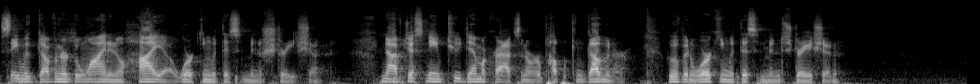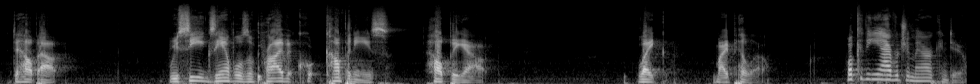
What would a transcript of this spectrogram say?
Same with Governor DeWine in Ohio working with this administration. Now, I've just named two Democrats and a Republican governor who have been working with this administration to help out. We see examples of private co- companies helping out, like My Pillow. What can the average American do?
